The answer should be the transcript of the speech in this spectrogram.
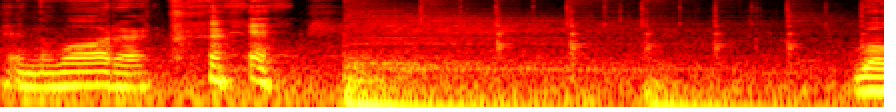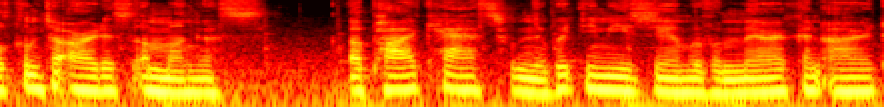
in the water. Welcome to Artists Among Us, a podcast from the Whitney Museum of American Art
